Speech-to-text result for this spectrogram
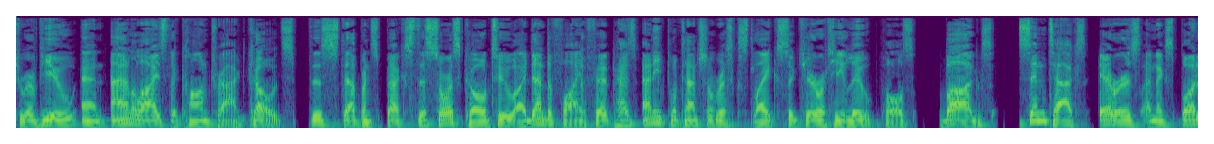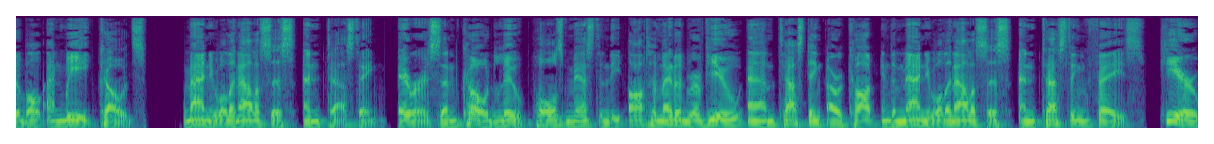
to review and analyze the contract codes. This step inspects the source code to identify if it has any potential risks like security loopholes, bugs, syntax errors and exploitable and weak codes. Manual analysis and testing. Errors and code loopholes missed in the automated review and testing are caught in the manual analysis and testing phase. Here,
